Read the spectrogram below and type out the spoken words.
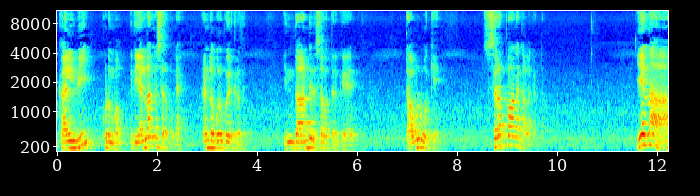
கல்வி குடும்பம். இது எல்லாமே சிறப்புங்க. ரெண்டுல குரூப் போயிருக்கிறது. இந்த ஆண்டு ரிசவத்திற்கு டவுல் ஓகே. சிறப்பான காலகட்டம். ஏன்னா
